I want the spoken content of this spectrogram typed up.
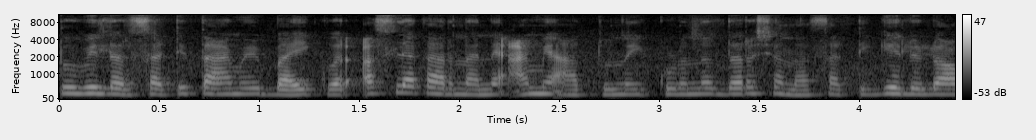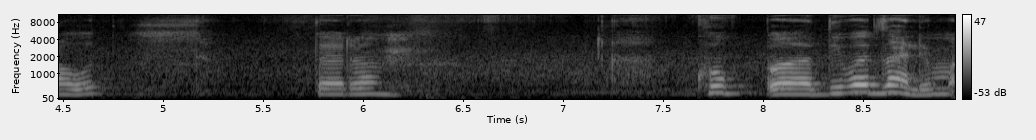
टू व्हीलरसाठी तर आम्ही बाईकवर असल्या कारणाने आम्ही आतून इकडून दर्शनासाठी गेलेलो आहोत. तर खूप दिवस झाले म-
